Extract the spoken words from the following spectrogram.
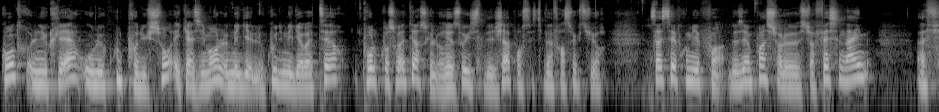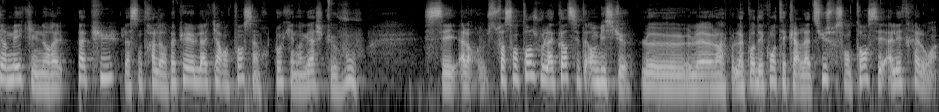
contre le nucléaire où le coût de production est quasiment le, coût du mégawattheure pour le consommateur, parce que le réseau, il déjà pour ce type d'infrastructure. Ça, c'est le premier point. Deuxième point, sur, le, sur Fessenheim, affirmer qu'il n'aurait pas pu, la centrale n'aurait pas pu aller de 40 ans, c'est un propos qui n'engage que vous. Alors, 60 ans, je vous l'accorde, c'était ambitieux. La, la, Cour des comptes est claire là-dessus. 60 ans, c'est aller très loin.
